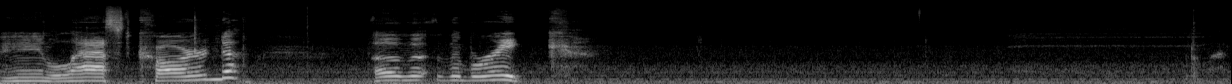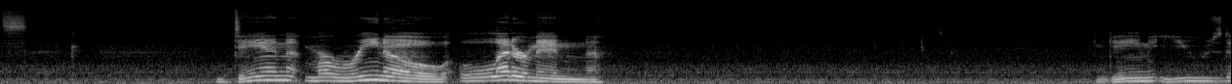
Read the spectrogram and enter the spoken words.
And last card of the break. That's sick. Dan Marino, Letterman. Game used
